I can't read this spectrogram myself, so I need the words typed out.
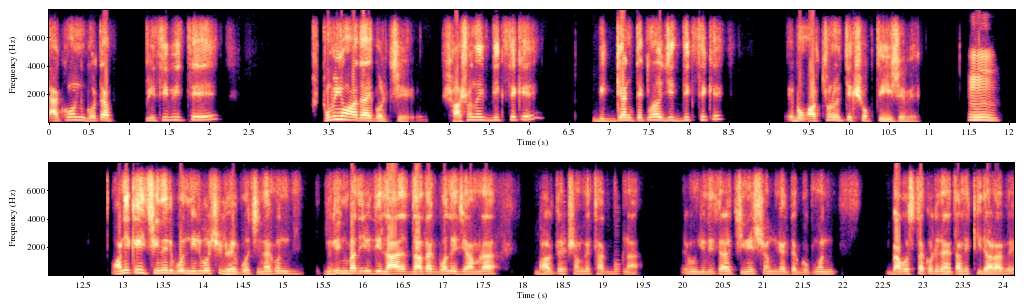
এখন গোটা পৃথিবীতে সমীহ আদায় করছে শাসনের দিক থেকে বিজ্ঞান টেকনোলজির দিক থেকে এবং অর্থনৈতিক শক্তি হিসেবে। অনেকেই চীনের উপর নির্ভরশীল হয়ে পড়ছেন। এখন দুদিন বাদে যদি লাদাখ বলে যে আমরা ভারতের সঙ্গে থাকব না এবং যদি তারা চীনের সঙ্গে একটা গোপন ব্যবস্থা করে দেয় তাহলে কি দাঁড়াবে?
